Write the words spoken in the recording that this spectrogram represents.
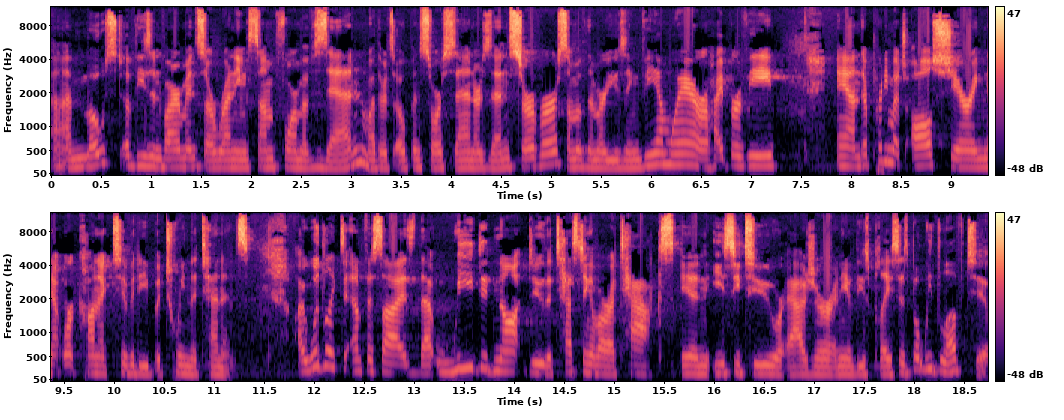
Uh, most of these environments are running some form of Zen, whether it's open source Zen or Zen server. Some of them are using VMware or Hyper-V. And they're pretty much all sharing network connectivity between the tenants. I would like to emphasize that we did not do the testing of our attacks in EC2 or Azure or any of these places, but we'd love to.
